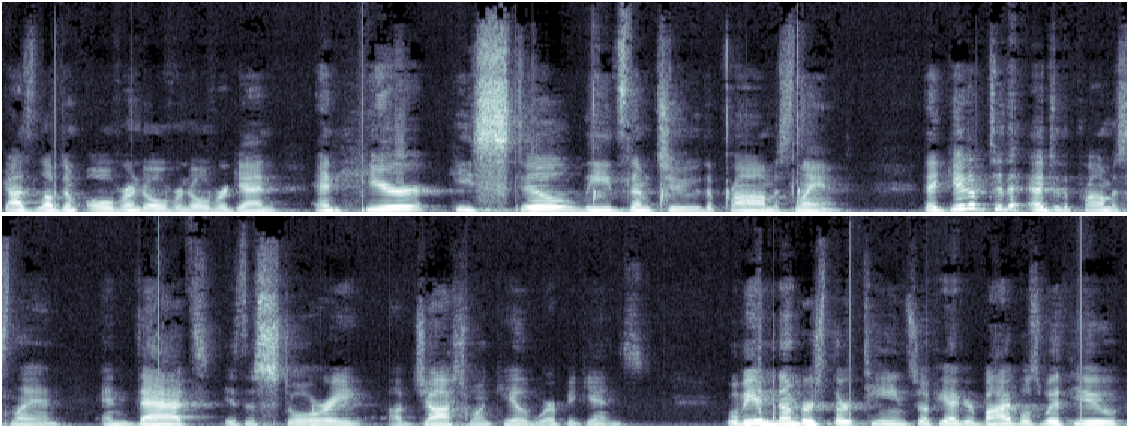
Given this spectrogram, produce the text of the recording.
God's loved them over and over and over again. And here he still leads them to the promised land. They get up to the edge of the promised land, and that is the story of Joshua and Caleb where it begins. We'll be in Numbers 13. So if you have your Bibles with you,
